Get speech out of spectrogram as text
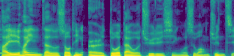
嗨，欢迎你再度收听《耳朵带我去旅行》，我是王俊杰。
